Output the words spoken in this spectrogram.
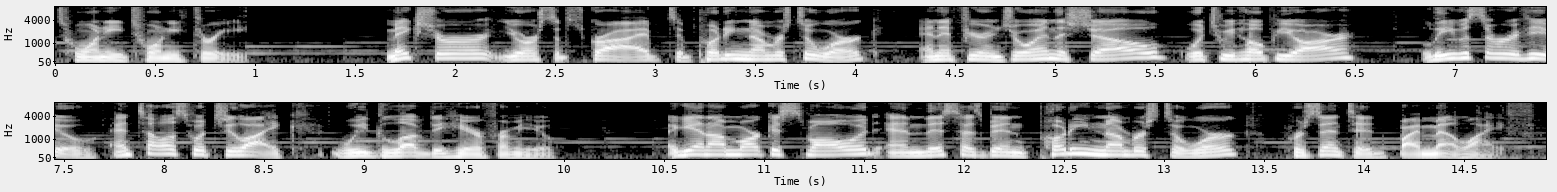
2023. Make sure you're subscribed to Putting Numbers to Work. And if you're enjoying the show, which we hope you are, leave us a review and tell us what you like. We'd love to hear from you. Again, I'm Marquis Smallwood, and this has been Putting Numbers to Work presented by MetLife.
